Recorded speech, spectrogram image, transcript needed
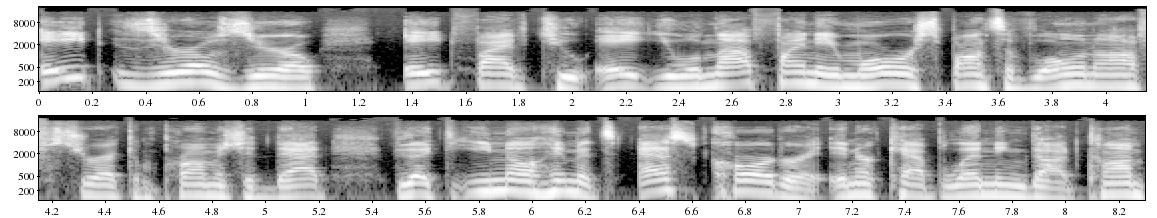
800 8528. You will not find a more responsive loan officer. I can promise you that. If you'd like to email him, it's scarter at intercaplending.com.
